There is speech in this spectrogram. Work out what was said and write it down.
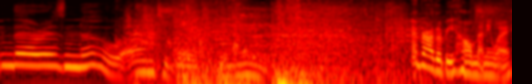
There is no antidote for me. I'd rather be home anyway.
